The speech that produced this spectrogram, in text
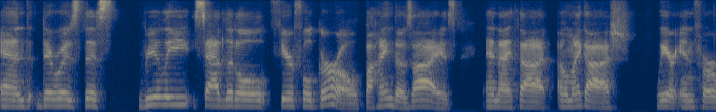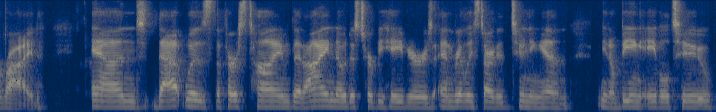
And there was this really sad little fearful girl behind those eyes. And I thought, oh my gosh, we are in for a ride. And that was the first time that I noticed her behaviors and really started tuning in, you know, being able to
